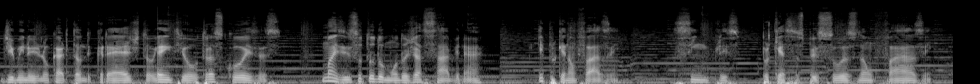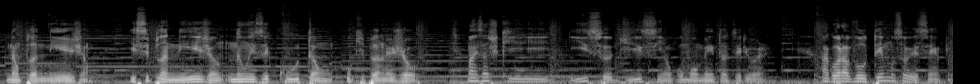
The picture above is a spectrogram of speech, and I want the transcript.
diminuir no cartão de crédito, entre outras coisas. Mas isso todo mundo já sabe, né? E por que não fazem? Simples, porque essas pessoas não fazem, não planejam, e se planejam, não executam o que planejou. Mas acho que isso eu disse em algum momento anterior. Agora voltemos ao exemplo.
